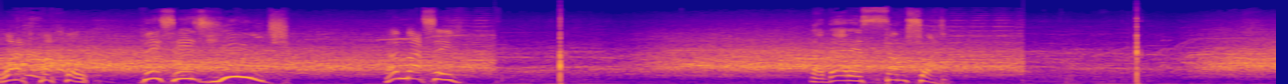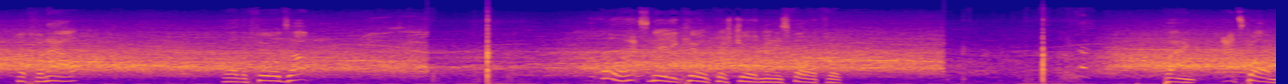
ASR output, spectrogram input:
Wow, this is huge. A massive. Now that is some shot. Not for now. Well, the field's up. Oh, that's nearly killed Chris Jordan in his follow through. Bang, that's gone.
